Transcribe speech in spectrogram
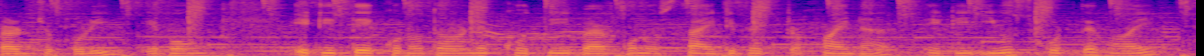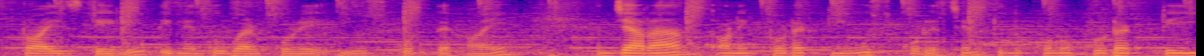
কার্যকরী এবং এটিতে কোনো ধরনের ক্ষতি বা কোনো সাইড এফেক্ট হয় না। এটি ইউজ করতে হয় টয়েস ডেলি দিনে দুবার করে ইউজ করতে হয়। যারা অনেক প্রোডাক্ট ইউজ করেছেন, কিন্তু কোনো প্রোডাক্টেই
